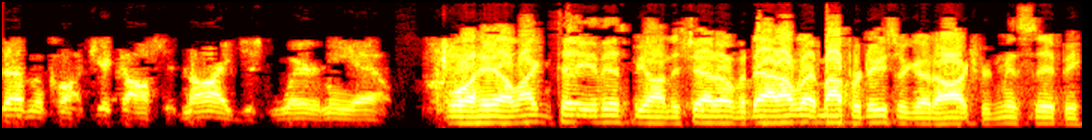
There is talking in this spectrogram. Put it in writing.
seven o'clock kickoffs at night just wear me out. Well, hell, I can tell you this beyond a shadow of a doubt. I'll let my producer go to Oxford, Mississippi,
